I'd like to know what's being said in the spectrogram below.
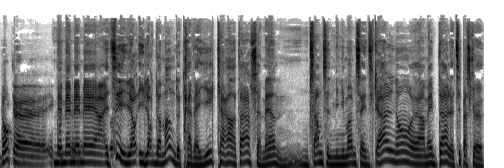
donc, euh, mais mais mais, mais euh, tu sais, il leur, il leur demande de travailler 40 heures semaine. Il me semble que c'est le minimum syndical, non? Euh, En même temps, tu sais, parce que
